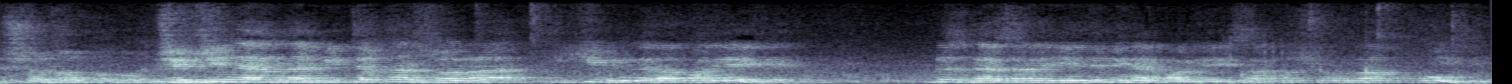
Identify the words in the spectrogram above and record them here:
Dışarıdan pamuk. Çiftçinin eline bittikten sonra 2000 lira balyaya geliyor. Biz mesela 7 bine balyayı sattık, şu anda 10 bin.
